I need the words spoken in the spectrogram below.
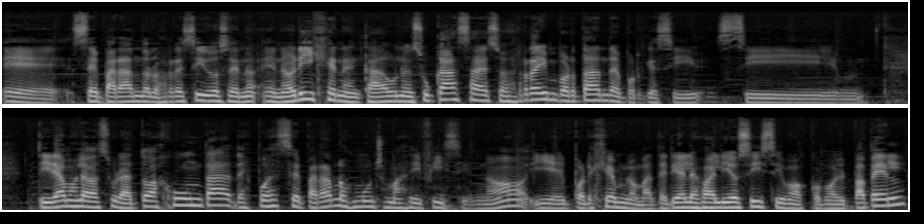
eh, separando los residuos en, en origen, en cada uno en su casa. Eso es re importante porque si, si tiramos la basura toda junta, después separarlo es mucho más difícil, ¿no? Y, eh, por ejemplo, materiales valiosísimos como el papel,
